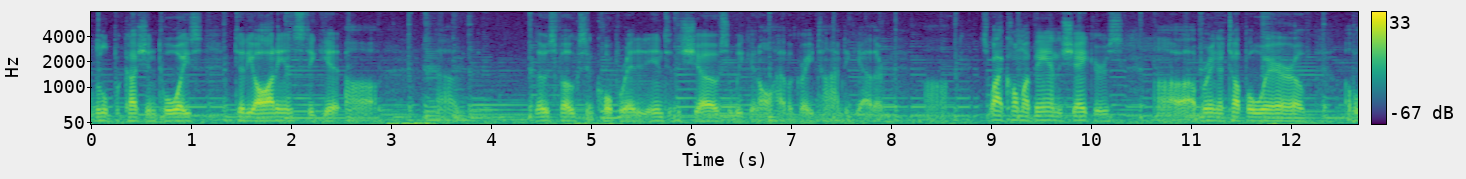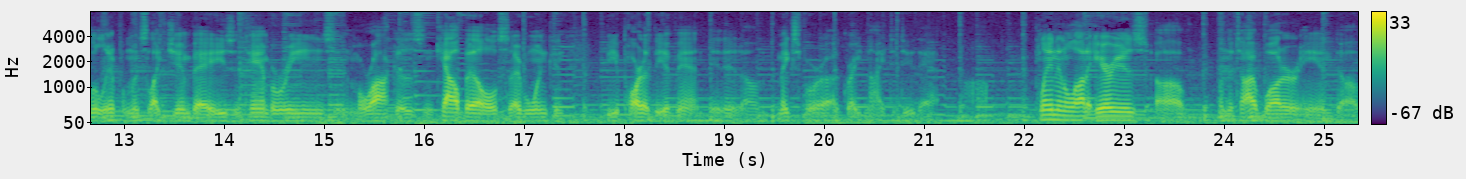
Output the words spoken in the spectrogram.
little percussion toys to the audience to get uh, uh, those folks incorporated into the show so we can all have a great time together. Uh, that's why I call my band the Shakers. Uh, I bring a Tupperware of, of little implements like djembes and tambourines and maracas and cowbells so everyone can be a part of the event. And it um, makes for a great night to do that. Um, playing in a lot of areas uh, on the Tidewater and uh,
